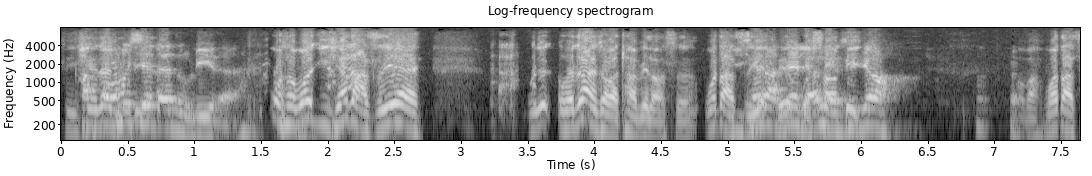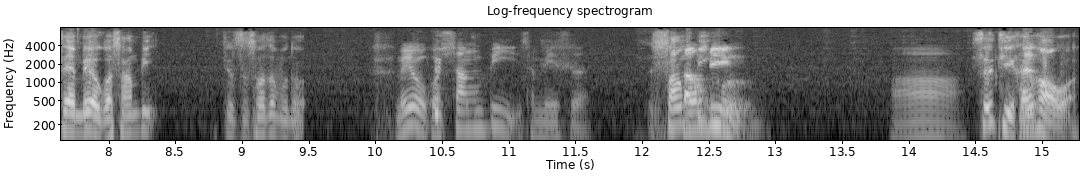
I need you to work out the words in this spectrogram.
你现在努力现在努力的，我操！我以前打职业，我就我这样说吧，塔比老师，我打职业没有过伤病，好吧？我打职业没有过伤病，就只说这么多。没有过伤病，什么意思？伤病，哦，身体很好啊。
